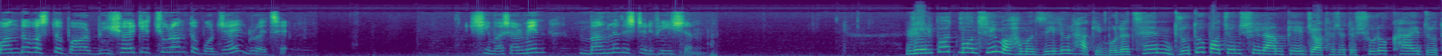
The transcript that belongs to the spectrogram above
বন্দোবস্ত পাওয়ার বিষয়টি চূড়ান্ত পর্যায়ে রয়েছে। সীমা শারমিন বাংলাদেশ টেলিভিশন। রেলপথ মন্ত্রী মোহাম্মদ জিলুল হাকিম বলেছেন দ্রুত পচনশীল আমকে যথাযথ সুরক্ষায় দ্রুত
